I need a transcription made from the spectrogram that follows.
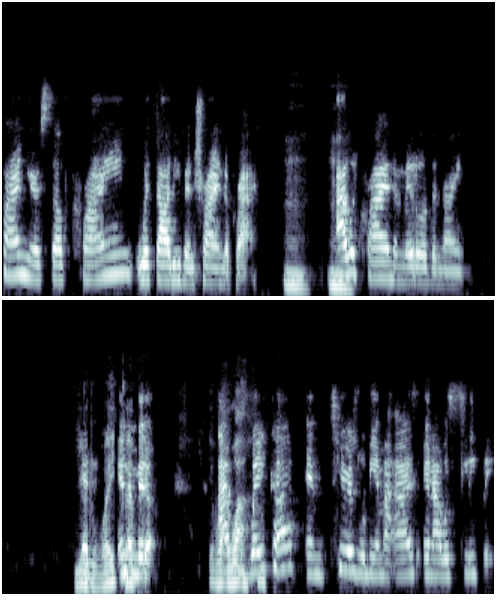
find yourself crying without even trying to cry. Mm, I mm. would cry in the middle of the night. You'd in, wake in up. the middle. Wa- I would wa- wake up and tears would be in my eyes and I was sleeping.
